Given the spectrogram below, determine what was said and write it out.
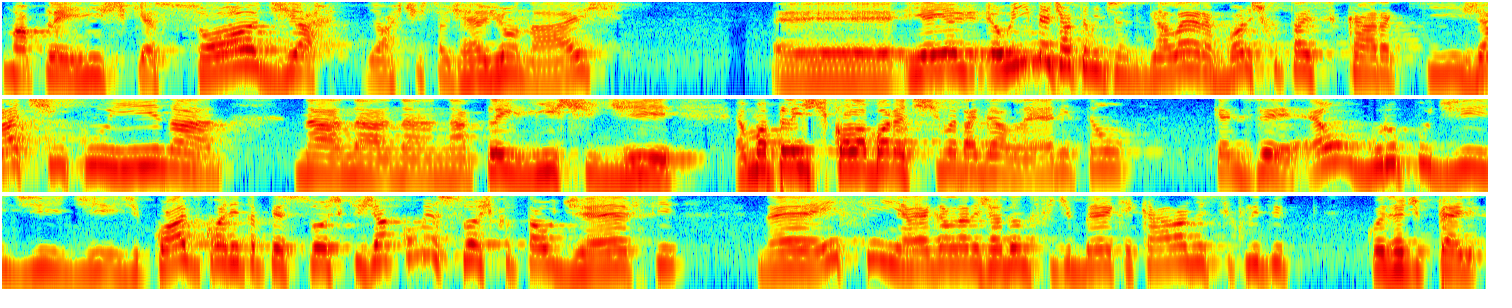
uma playlist que é só de, de artistas regionais, é, e aí eu imediatamente disse, galera, bora escutar esse cara aqui, já te incluí na, na, na, na, playlist de. É uma playlist colaborativa da galera, então, quer dizer, é um grupo de, de, de, de quase 40 pessoas que já começou a escutar o Jeff, né? Enfim, aí a galera já dando feedback, caralho, esse clipe, coisa de pele.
